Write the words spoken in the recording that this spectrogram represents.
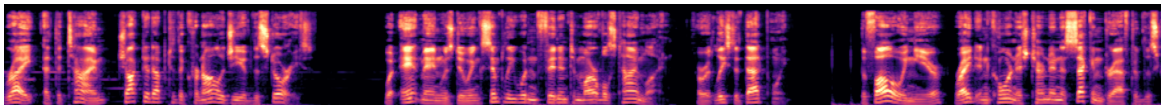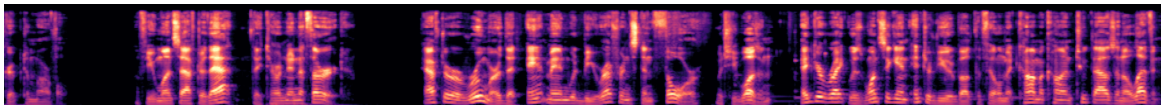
Wright, at the time, chalked it up to the chronology of the stories. What Ant-Man was doing simply wouldn't fit into Marvel's timeline, or at least at that point. The following year, Wright and Cornish turned in a second draft of the script to Marvel. A few months after that, they turned in a third. After a rumor that Ant-Man would be referenced in Thor, which he wasn't, Edgar Wright was once again interviewed about the film at Comic Con 2011,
